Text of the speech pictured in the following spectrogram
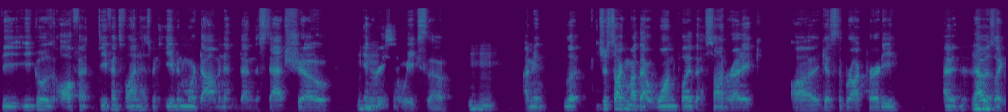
the Eagles offense defensive line has been even more dominant than the stats show in Mhm. recent weeks though. hmm I mean, look, just talking about that one play that Haason Reddick uh, gets the Brock Purdy, I mean, that Mhm. was like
